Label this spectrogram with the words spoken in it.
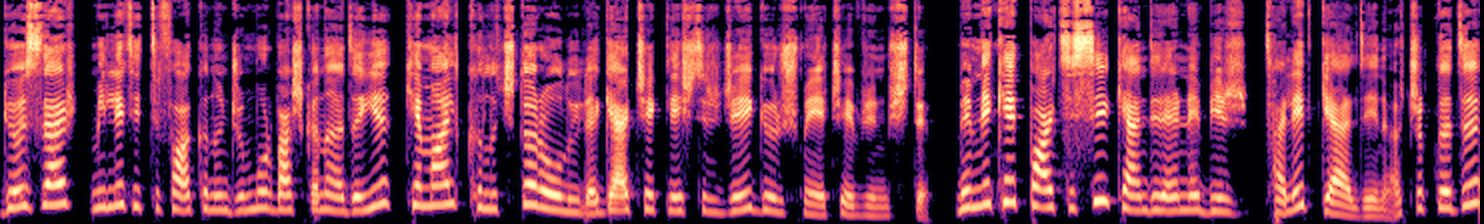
gözler Millet İttifakı'nın Cumhurbaşkanı adayı Kemal Kılıçdaroğlu ile gerçekleştireceği görüşmeye çevrilmişti. Memleket Partisi kendilerine bir talep geldiğini açıkladı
